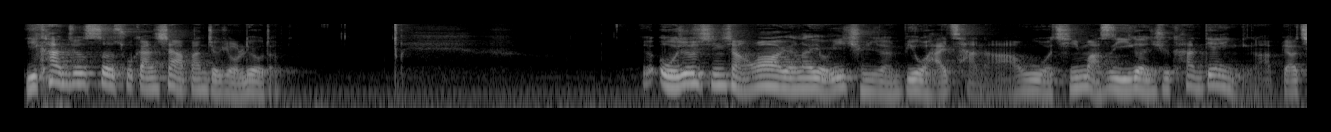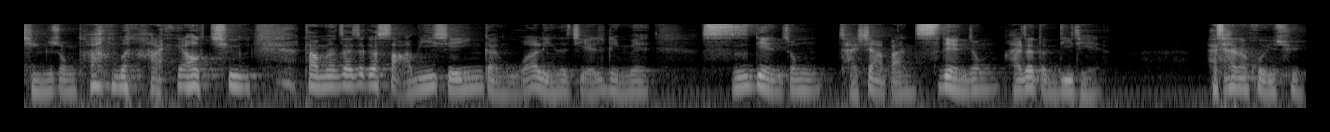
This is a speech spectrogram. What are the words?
一看就社畜刚下班九九六的，我就心想哇，原来有一群人比我还惨啊！我起码是一个人去看电影啊，比较轻松，他们还要去，他们在这个傻逼谐音梗五二零的节日里面，十点钟才下班，十点钟还在等地铁，还才能回去。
